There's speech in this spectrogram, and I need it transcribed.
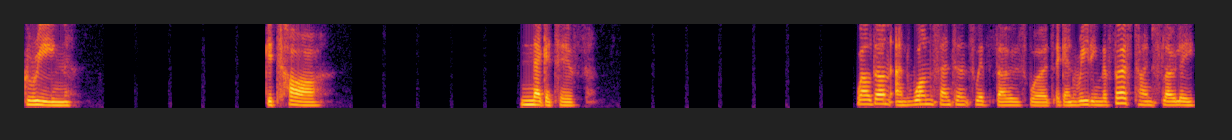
green guitar negative Well done. And one sentence with those words. Again, reading the first time slowly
